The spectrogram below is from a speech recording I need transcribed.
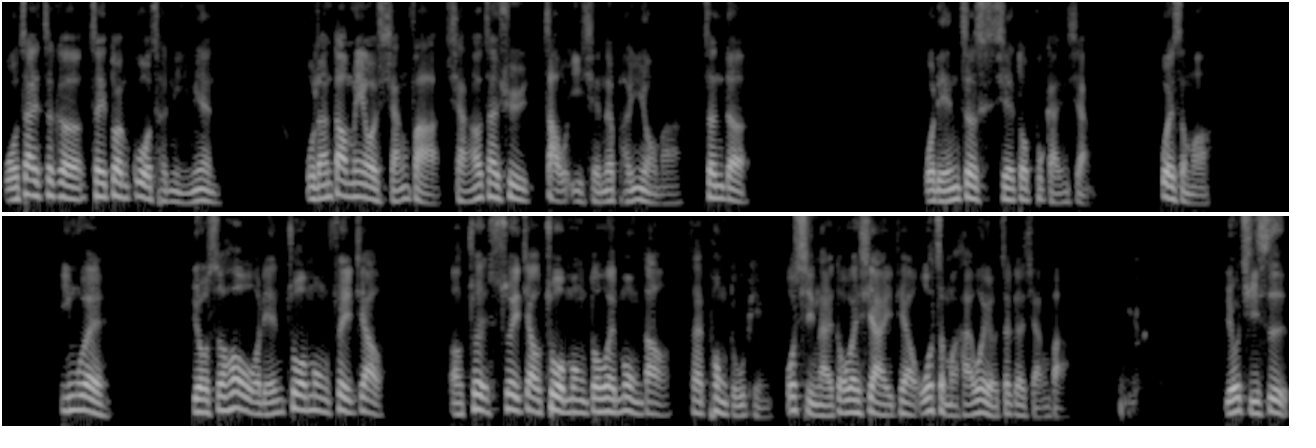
我在这个这段过程里面，我难道没有想法想要再去找以前的朋友吗？真的，我连这些都不敢想。为什么？因为有时候我连做梦睡觉，哦，睡睡觉做梦都会梦到。在碰毒品，我醒来都会吓一跳。我怎么还会有这个想法？尤其是，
